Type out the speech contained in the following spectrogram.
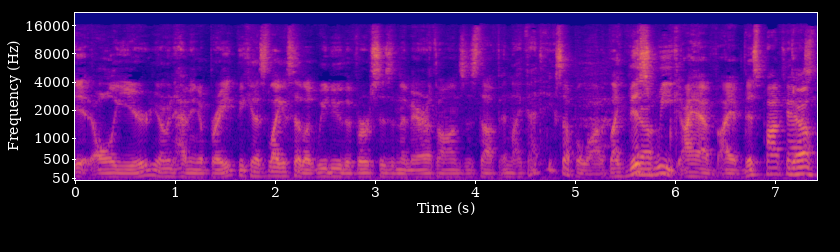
it all year. You know, and having a break because, like I said, like we do the verses and the marathons and stuff, and like that takes up a lot of. Like this Yeah. week, I have I have this podcast. Yeah.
